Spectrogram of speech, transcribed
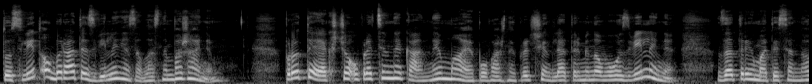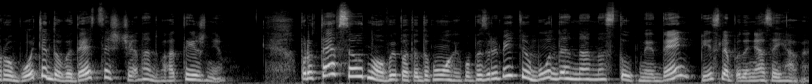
то слід обирати звільнення за власним бажанням. Проте, якщо у працівника немає поважних причин для термінового звільнення, затриматися на роботі доведеться ще на два тижні. Проте, все одно виплата допомоги по безробіттю буде на наступний день після подання заяви.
